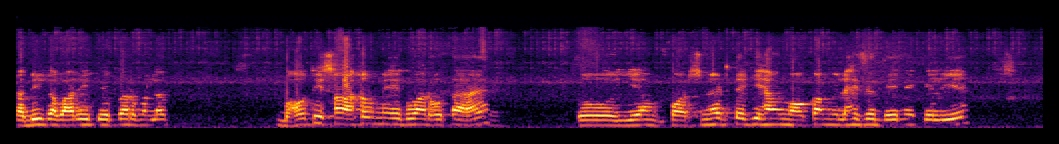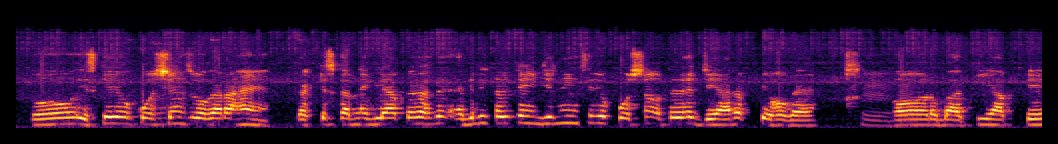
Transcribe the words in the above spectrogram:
कभी कभार ही पेपर मतलब बहुत ही सालों में एक बार होता है। तो ये हम फॉर्चुनेट थे कि हमें मौका मिला इसे देने के लिए। तो इसके जो क्वेश्चंस वगैरह हैं प्रैक्टिस करने के लिए आपके पास एग्रीकल्चर इंजीनियरिंग से जो क्वेश्चन होते थे जेआरएफ के हो गए हम्म। और बाकी आपके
